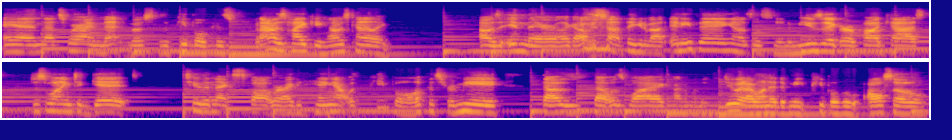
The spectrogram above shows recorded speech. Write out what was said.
And that's where I met most of the people because when I was hiking, I was kind of like, I was in there. Like I was not thinking about anything. I was listening to music or a podcast, just wanting to get to the next spot where I could hang out with people. Because for me, that was that was why I kind of wanted to do it. I wanted to meet people who also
